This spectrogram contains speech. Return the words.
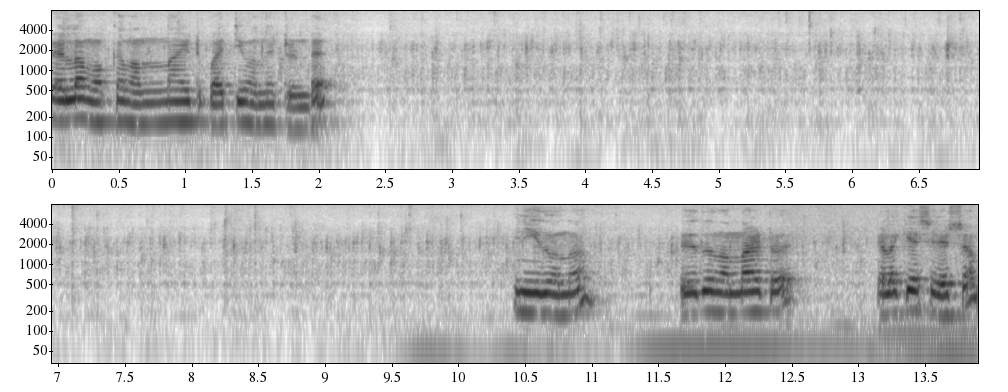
വെള്ളമൊക്കെ നന്നായിട്ട് പറ്റി വന്നിട്ടുണ്ട്. ഇനി ഇതൊന്ന് ഇത് നന്നായിട്ട് ഇളക്കിയ ശേഷം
